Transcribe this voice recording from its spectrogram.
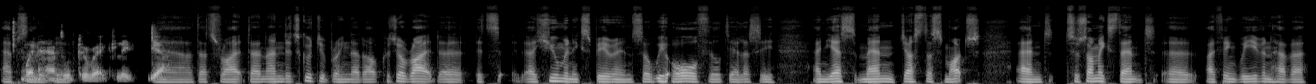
Absolutely. when handled correctly. Yeah. yeah, that's right. And and it's good you bring that up because you're right. Uh, it's a human experience, so we all feel jealousy, and yes, men just as much, and to some extent, uh, I think we even have a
